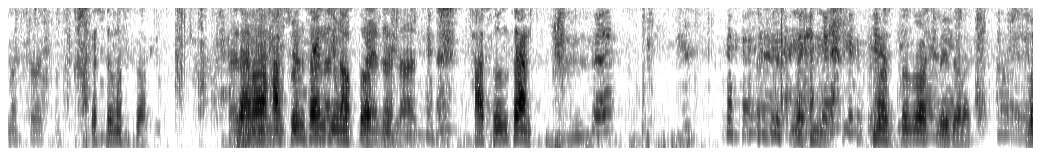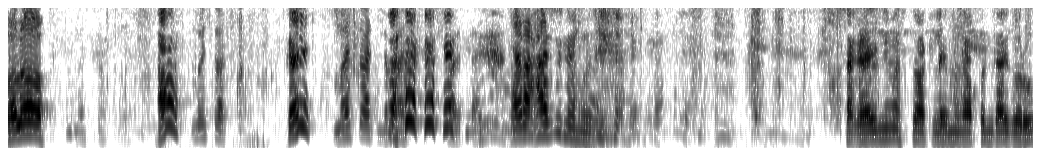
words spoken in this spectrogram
मस्त वाटलं. कसं मस्त वाटलं. जरा हसून सांग की मस्त वाटलं. हसून सांग. मस्तच वाटलंय त्याला. बोलो. हा? मस्त वाटलं. काय? मस्त वाटलं अरे हाच ना मग. सगळ्यांनी मस्त वाटलंय. मग आपण काय करू?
